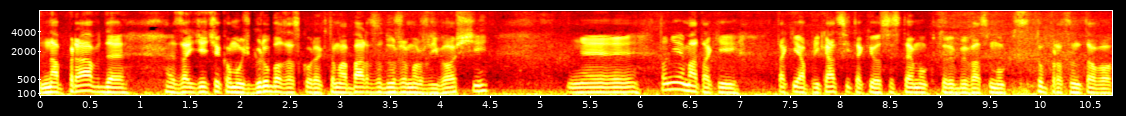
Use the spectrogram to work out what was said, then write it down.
naprawdę zajdziecie komuś grubo za skórę, kto ma bardzo duże możliwości, to nie ma takiej takiej aplikacji, takiego systemu, który by Was mógł stuprocentowo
